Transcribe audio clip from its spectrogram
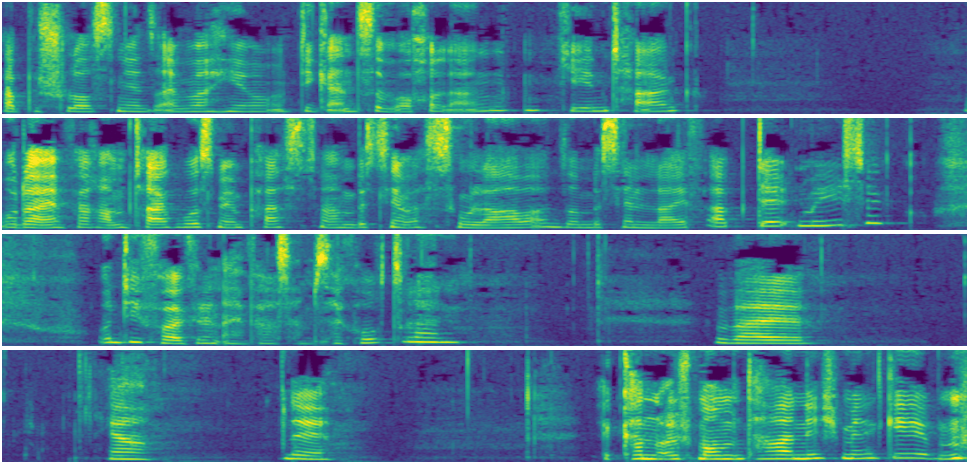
habe beschlossen, jetzt einfach hier die ganze Woche lang, jeden Tag oder einfach am Tag, wo es mir passt, mal ein bisschen was zu labern, so ein bisschen Live-Update-mäßig. Und die Folge dann einfach Samstag hochzuladen. Weil, ja, nee. Ich kann euch momentan nicht mehr geben.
